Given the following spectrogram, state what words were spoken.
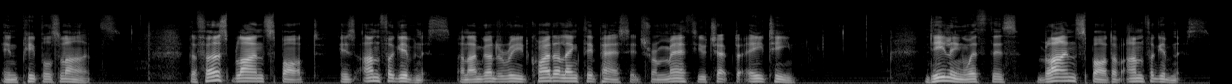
in people's lives. The first blind spot is unforgiveness, and I'm going to read quite a lengthy passage from Matthew chapter 18 dealing with this blind spot of unforgiveness.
